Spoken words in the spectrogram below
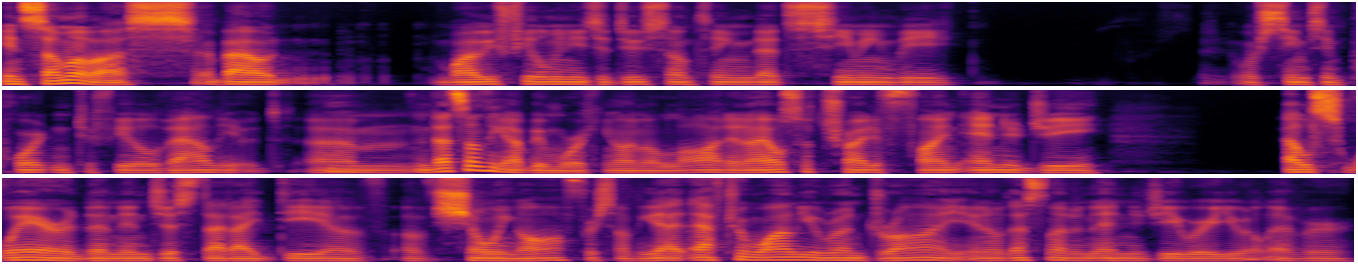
in some of us about why we feel we need to do something that seemingly or seems important to feel valued. Um, and that's something I've been working on a lot. And I also try to find energy elsewhere than in just that idea of, of showing off or something. After a while, you run dry. You know, that's not an energy where you'll ever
